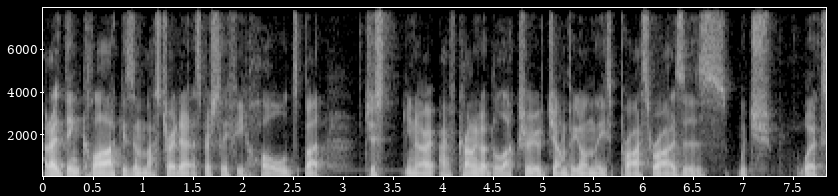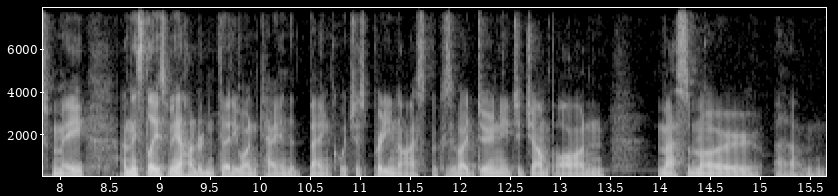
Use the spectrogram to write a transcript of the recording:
I don't think Clark is a must trade out, especially if he holds, but just, you know, I've kind of got the luxury of jumping on these price rises, which works for me. And this leaves me 131k in the bank, which is pretty nice because if I do need to jump on Massimo, um,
